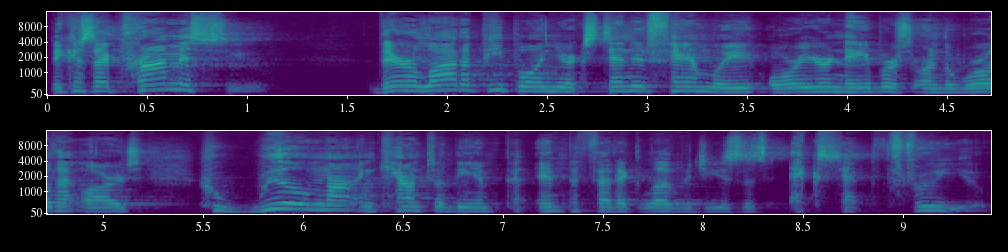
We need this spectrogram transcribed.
Because I promise you, there are a lot of people in your extended family or your neighbors or in the world at large who will not encounter the empathetic love of Jesus except through you.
